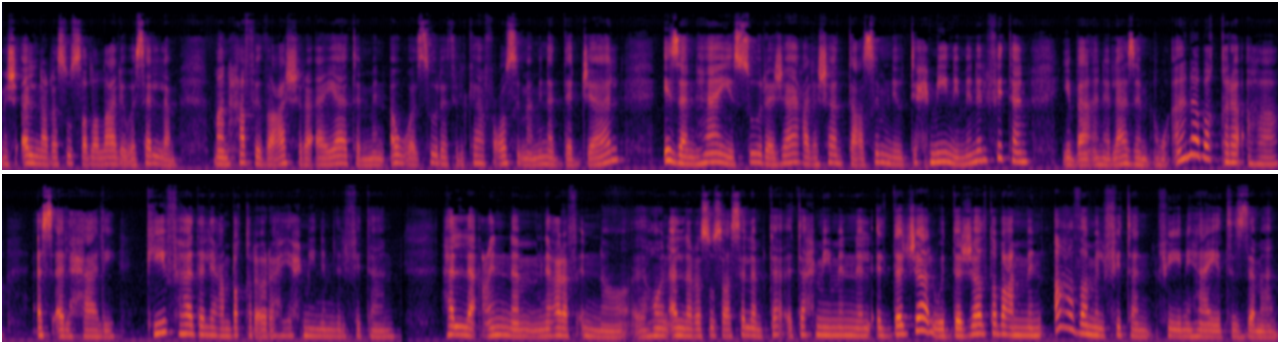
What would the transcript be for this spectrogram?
مش قالنا الرسول صلى الله عليه وسلم من حفظ عشر آيات من أول سورة الكهف عصم من الدجال إذا هاي السورة جاي علشان تعصمني وتحميني من الفتن يبقى أنا لازم أو أنا بقرأها أسأل حالي كيف هذا اللي عم بقرأه رح يحميني من الفتن؟ هلأ عنا بنعرف إنه هون قالنا الرسول صلى الله عليه وسلم تحمي من الدجال والدجال طبعا من أعظم الفتن في نهاية الزمان.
